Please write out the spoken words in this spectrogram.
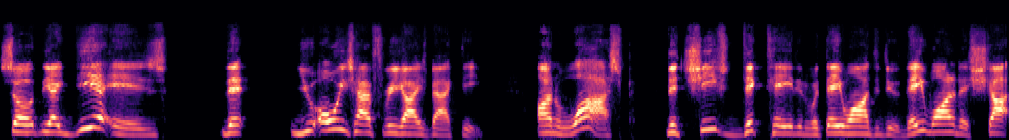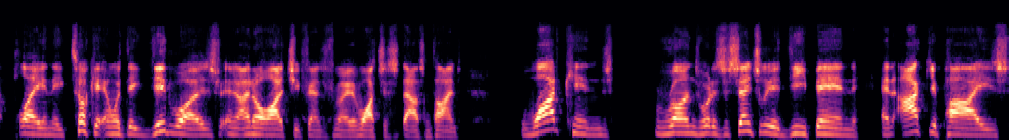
So the idea is that you always have three guys back deep. On Wasp, the Chiefs dictated what they wanted to do. They wanted a shot play and they took it. And what they did was, and I know a lot of Chief fans are familiar, they watched this a thousand times. Watkins runs what is essentially a deep in and occupies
